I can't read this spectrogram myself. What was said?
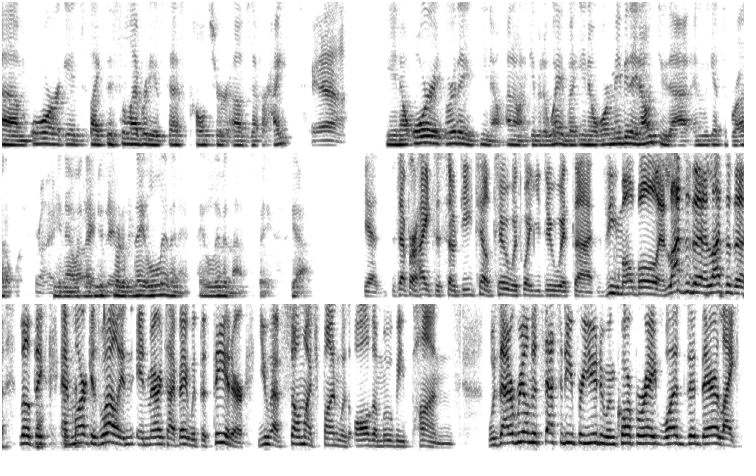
um, or it's like the celebrity obsessed culture of Zephyr Heights. Yeah. You know, or or they, you know, I don't want to give it away, but you know, or maybe they don't do that, and we get to Bridlewood. Right. You know, and right. they just sort of they live in it. They live in that space. Yeah. Yeah, Zephyr Heights is so detailed too with what you do with uh, Z Mobile and lots of the lots of the little things. And Mark as well in in Maritime Bay with the theater, you have so much fun with all the movie puns. Was that a real necessity for you to incorporate ones in there like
